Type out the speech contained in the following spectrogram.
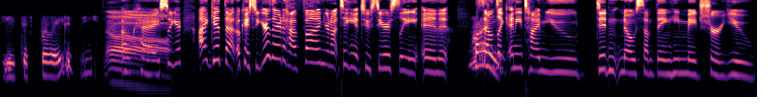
he just berated me. Okay, Oh. so you're I get that. Okay, so you're there to have fun. You're not taking it too seriously, and it Right. sounds like anytime you didn't know something, he made sure you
